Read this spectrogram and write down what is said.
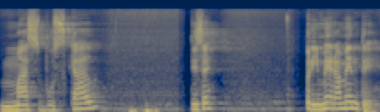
más buscad, dice, primeramente,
